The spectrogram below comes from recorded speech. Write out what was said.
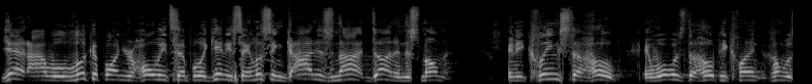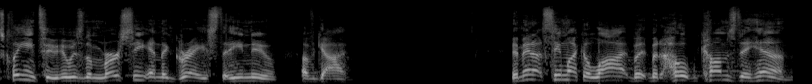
yet I will look upon your holy temple again. He's saying, listen, God is not done in this moment. And he clings to hope. And what was the hope he cling, was clinging to? It was the mercy and the grace that he knew of God. It may not seem like a lot, but, but hope comes to him.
